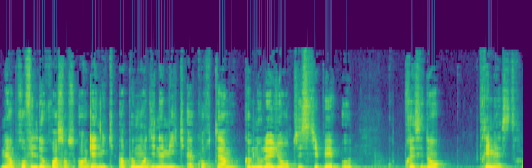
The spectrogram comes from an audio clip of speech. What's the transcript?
mais un profil de croissance organique un peu moins dynamique à court terme, comme nous l'avions anticipé au précédent trimestre.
